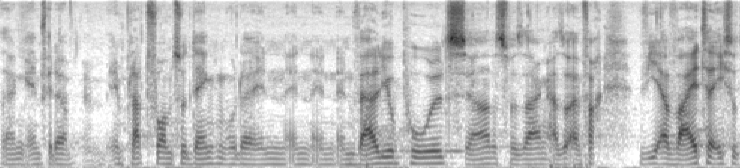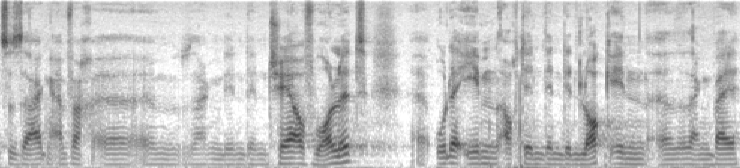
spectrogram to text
sagen, entweder in Plattformen zu denken oder in, in, in Value Pools, ja, dass wir sagen, also einfach, wie erweitere ich sozusagen einfach äh, ähm, sagen, den, den Share of Wallet äh, oder eben auch den, den, den Login äh, sozusagen bei,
